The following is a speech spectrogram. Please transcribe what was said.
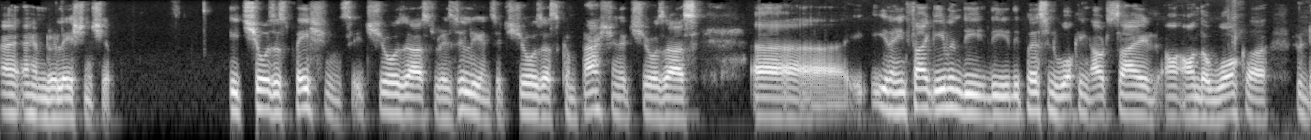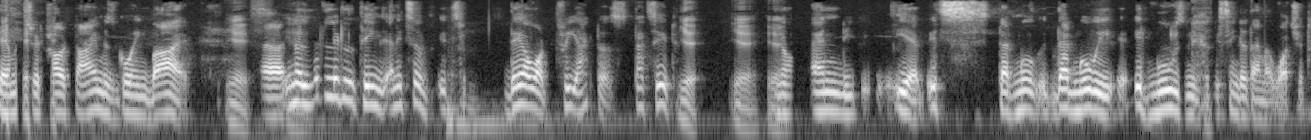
and relationship. It shows us patience, it shows us resilience, it shows us compassion, it shows us, uh, you know, in fact, even the, the, the person walking outside on, on the walker to demonstrate how time is going by. Yes. Uh, you know, little little things, and it's a it's they are what three actors. That's it. Yeah. Yeah, yeah. You know, and yeah, it's that movie. That movie it moves me every single time I watch it.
